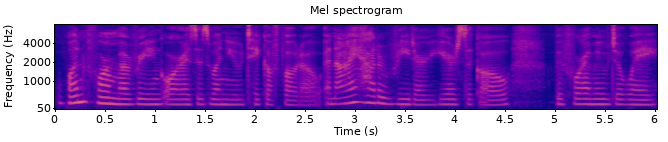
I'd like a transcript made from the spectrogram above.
One form of reading auras is when you take a photo. And I had a reader years ago before I moved away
